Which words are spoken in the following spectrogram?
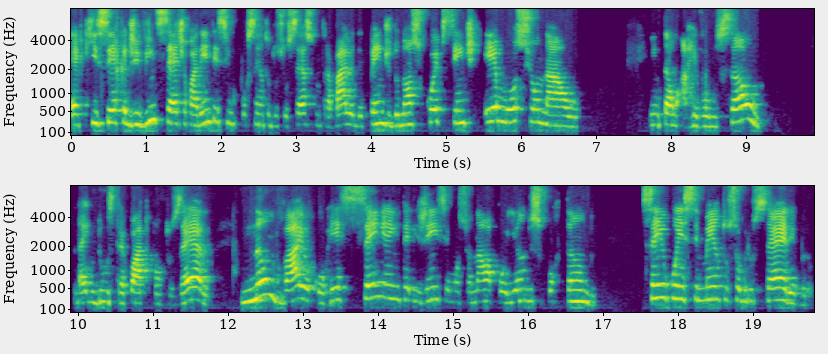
é que cerca de 27 a 45% do sucesso no trabalho depende do nosso coeficiente emocional. Então, a revolução da indústria 4.0 não vai ocorrer sem a inteligência emocional apoiando e suportando, sem o conhecimento sobre o cérebro,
